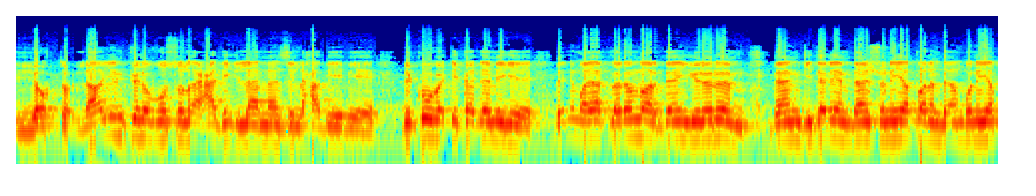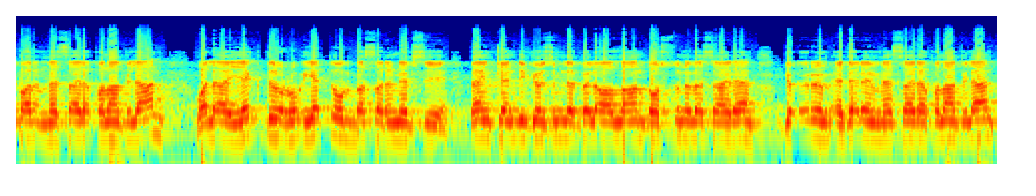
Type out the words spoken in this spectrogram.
yoktur. La yumkinu vusula hadi illa menzil habibi. Bi kuvveti kademihi. Benim ayaklarım var ben yürürüm ben giderim ben şunu yaparım ben bunu yaparım vesaire falan filan وَلَا يَكْدِرُ رُؤْيَتَّهُ بِبَصَرِ nefsi. Ben kendi gözümle böyle Allah'ın dostunu vesaire görürüm, ederim vesaire falan filan.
